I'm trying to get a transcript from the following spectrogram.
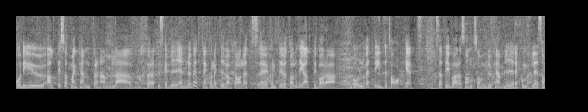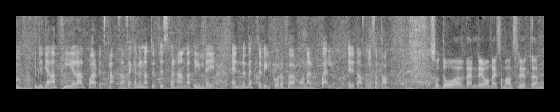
Och det är ju alltid så att man kan förhandla för att det ska bli ännu bättre än kollektivavtalet. Eh, kollektivavtalet är ju alltid bara golvet, det är inte taket. Så att det är bara sånt som du kan bli, eller som du blir garanterad på arbetsplatsen. Sen kan du naturligtvis förhandla till dig ännu bättre villkor och förmåner själv i ditt anställningsavtal. Så då vänder jag mig som ansluten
